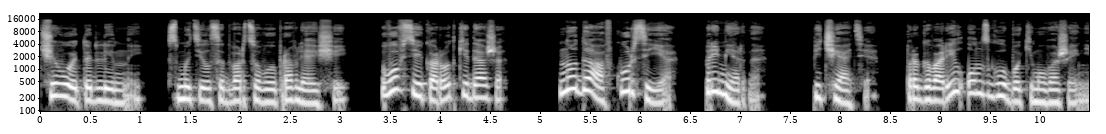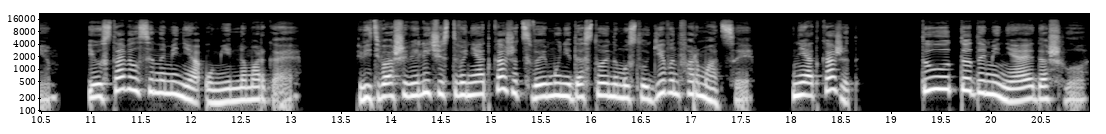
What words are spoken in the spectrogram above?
«Чего это длинный?» – смутился дворцовый управляющий. «Вовсе и короткий даже». «Ну да, в курсе я. Примерно. Печати», – проговорил он с глубоким уважением и уставился на меня, умильно моргая. «Ведь Ваше Величество не откажет своему недостойному слуге в информации. Не откажет?» Тут-то до меня и дошло.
